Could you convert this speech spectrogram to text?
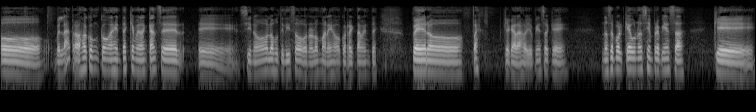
O, ¿verdad? Trabajo con, con agentes que me dan cáncer eh, si no los utilizo o no los manejo correctamente. Pero, pues, qué carajo, yo pienso que, no sé por qué uno siempre piensa que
